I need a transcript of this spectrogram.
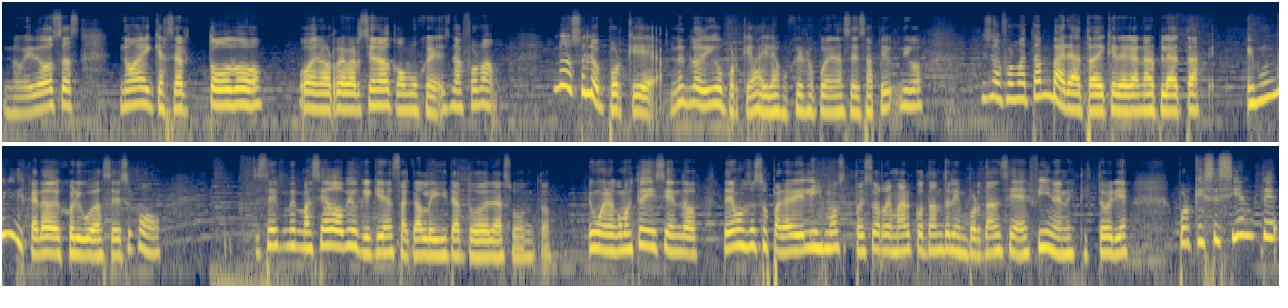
novedosas. No hay que hacer todo, bueno, reversionado con mujeres. Es una forma, no solo porque, no lo digo porque ay, las mujeres no pueden hacer esas digo, es una forma tan barata de querer ganar plata. Es muy descarado de Hollywood hacer eso. Como es demasiado obvio que quieren sacarle guita a todo el asunto. Y bueno, como estoy diciendo, tenemos esos paralelismos, por eso remarco tanto la importancia de Finn en esta historia, porque se siente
